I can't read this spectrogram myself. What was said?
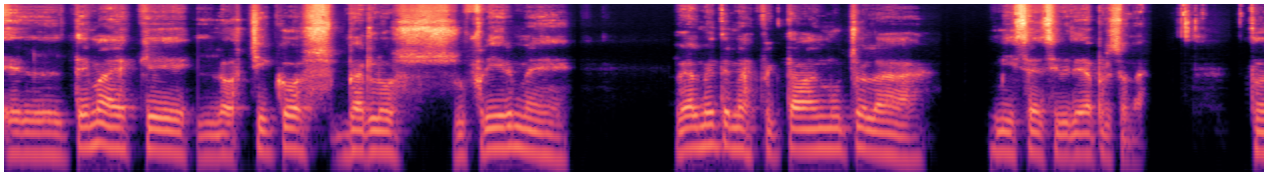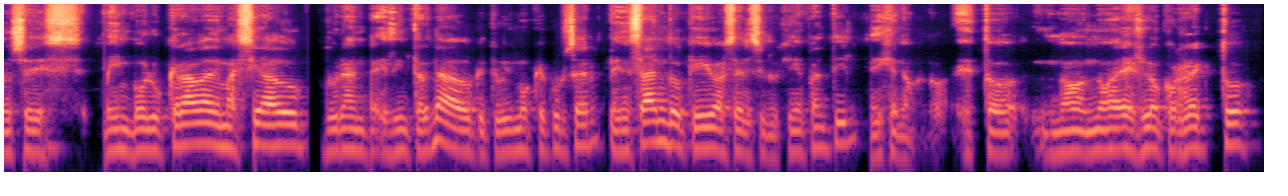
El tema es que los chicos, verlos sufrir, me, realmente me afectaban mucho la, mi sensibilidad personal. Entonces me involucraba demasiado durante el internado que tuvimos que cursar, pensando que iba a ser cirugía infantil. Y dije, no, no esto no, no es lo correcto,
